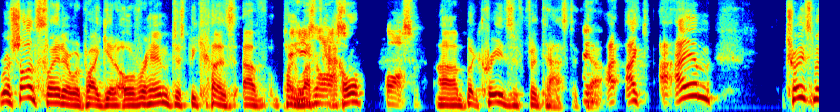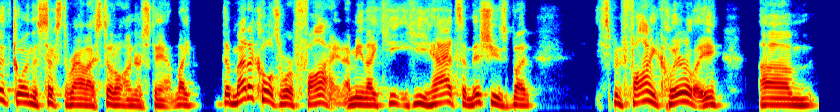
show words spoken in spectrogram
Rashawn Slater would probably get over him just because of playing left awesome. tackle. Awesome, um, but Creed's fantastic. And, yeah, I, I, I am. Trey Smith going the sixth round, I still don't understand. Like the medicals were fine. I mean, like he he had some issues, but he's been fine clearly. Um,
